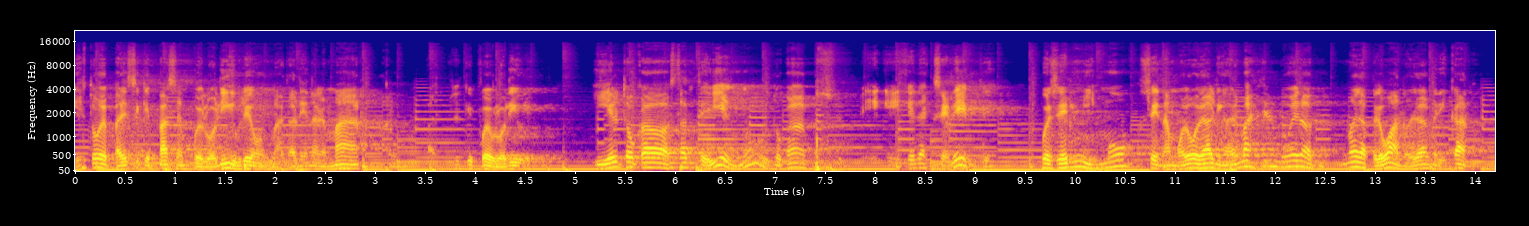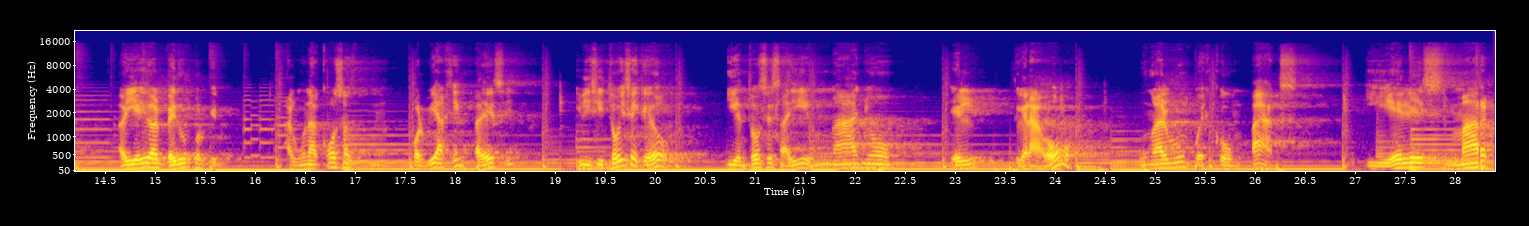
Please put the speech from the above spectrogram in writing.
y esto me parece que pasa en Pueblo Libre o en Magdalena del Mar, que Pueblo Libre, y él tocaba bastante bien, ¿no? Tocaba, pues, era excelente pues él mismo se enamoró de alguien. Además, él no era, no era peruano, era americano. Había ido al Perú porque alguna cosa por viaje, parece, y visitó y se quedó. Y entonces ahí en un año él grabó un álbum pues con Pax. Y él es Mark,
